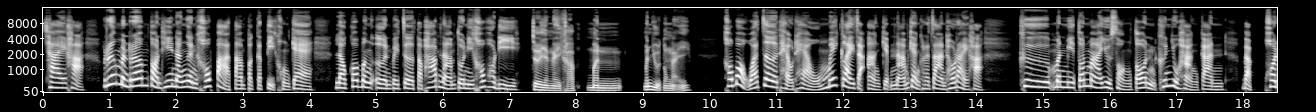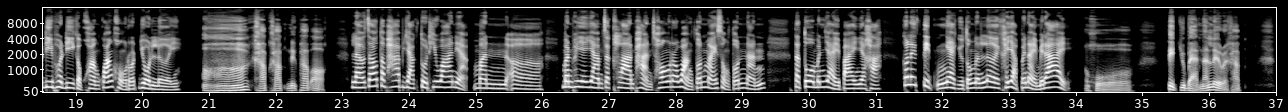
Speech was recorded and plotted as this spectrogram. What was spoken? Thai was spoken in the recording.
ใช่ค่ะ เรื่องมันเริ่มตอนที่นังเงินเข้าป่าตามปกติของแก แล้วก็บังเอิญไปเจอตะภาพน้ำตัวนี้เข้าพอดี เจอยังไงครับ มันมันอยู่ตรงไหน เขาบอกว่าเจอแถวแถวๆไม่ไกลจากอ่างเก็บน้ำแก่งกระจานเท่าไหร่ค่ะ คือมันมีต้นไม้อยู่สองต้นขึ้นอยู่ห่างกัน แบบพอดีพอดีกับความกว้างของรถยนต์เลย อ๋อ ครับครับนึกภาพออก แล้วเจ้าตะภาพยักษ์ตัวที่ว่าเนี่ยมันเอ่อมันพยายามจะคลานผ่านช่องระหว่างต้นไม้สองต้นนั้น แต่ตัวมันใหญ่ไปเนี่ยค่ะ ก็เลยติดแงกอยู่ตรงนั้นเลย ขยับไปไหนไม่ได้ โอ้โห ติดอยู่แบบนั้นเลยเหรอครับ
